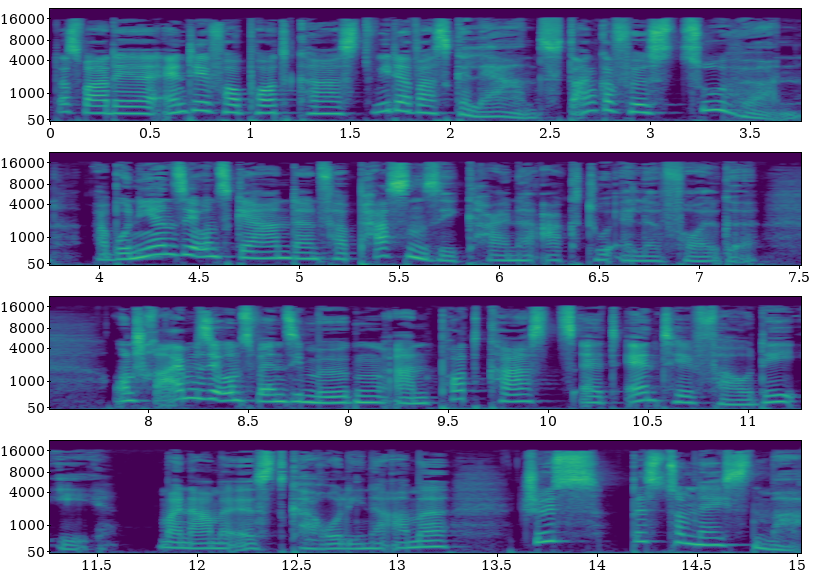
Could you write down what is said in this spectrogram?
Das war der NTV-Podcast Wieder was gelernt. Danke fürs Zuhören. Abonnieren Sie uns gern, dann verpassen Sie keine aktuelle Folge. Und schreiben Sie uns, wenn Sie mögen, an podcasts.ntv.de. Mein Name ist Caroline Amme. Tschüss, bis zum nächsten Mal.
